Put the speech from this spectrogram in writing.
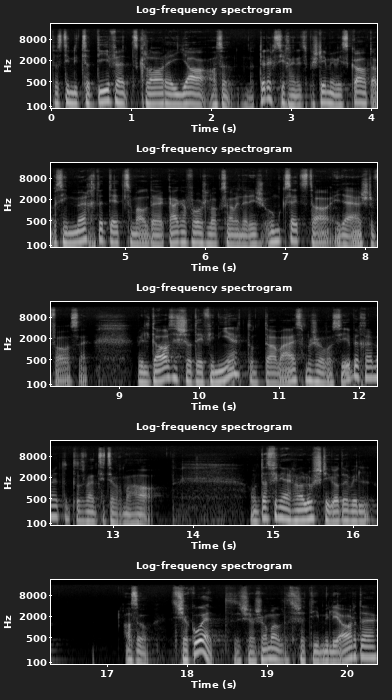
dass die Initiative das klare Ja, also natürlich, sie können jetzt bestimmen, wie es geht, aber sie möchten jetzt mal den Gegenvorschlag, so wie er ist, umgesetzt haben in der ersten Phase. Weil das ist schon definiert und da weiß man schon, was sie bekommen und das wollen sie jetzt einfach mal haben. Und das finde ich eigentlich noch lustig, oder? Weil, also, es ist ja gut, das ist ja schon mal, das ist ja die Milliarden,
